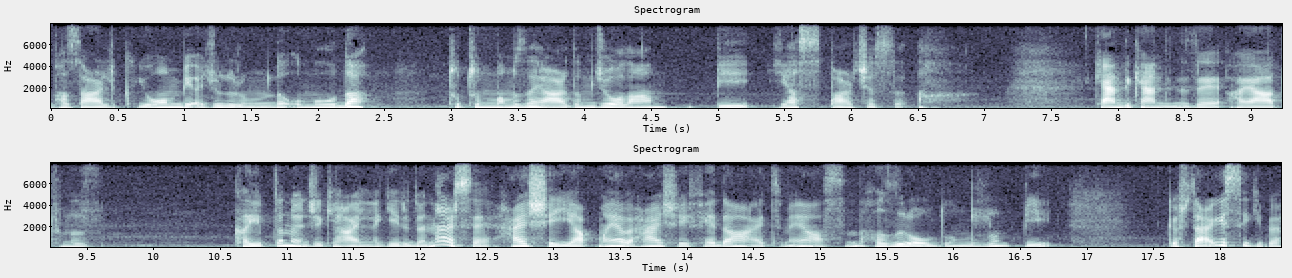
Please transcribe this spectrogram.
pazarlık yoğun bir acı durumunda umuda tutunmamıza yardımcı olan bir yaz parçası. Kendi kendinize hayatınız kayıptan önceki haline geri dönerse her şeyi yapmaya ve her şeyi feda etmeye aslında hazır olduğumuzun bir göstergesi gibi.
